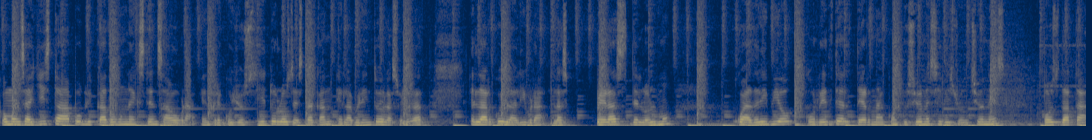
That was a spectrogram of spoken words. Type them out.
Como ensayista ha publicado una extensa obra, entre cuyos títulos destacan El laberinto de la soledad, El arco y la libra, Las peras del olmo, Cuadribio, Corriente alterna, Confusiones y disyunciones, Postdata,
